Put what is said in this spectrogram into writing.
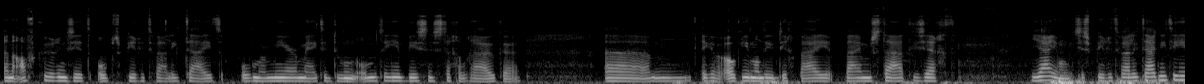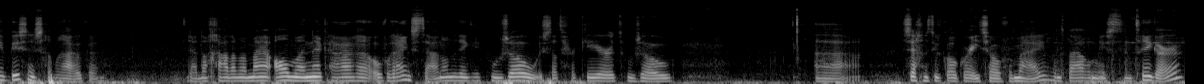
een afkeuring zit op spiritualiteit, om er meer mee te doen, om het in je business te gebruiken. Um, ik heb ook iemand die dichtbij bij me staat die zegt: Ja, je moet je spiritualiteit niet in je business gebruiken. Ja, dan gaan er bij mij al mijn nekharen overeind staan. Dan denk ik: Hoezo is dat verkeerd? Hoezo? Uh, zegt natuurlijk ook weer iets over mij. Want waarom is het een trigger?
